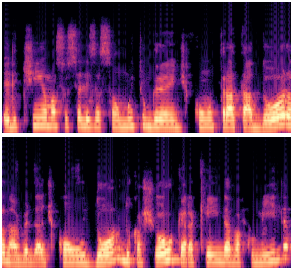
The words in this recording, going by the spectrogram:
ele tinha uma socialização muito grande com o tratador, ou na verdade com o dono do cachorro, que era quem dava comida,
